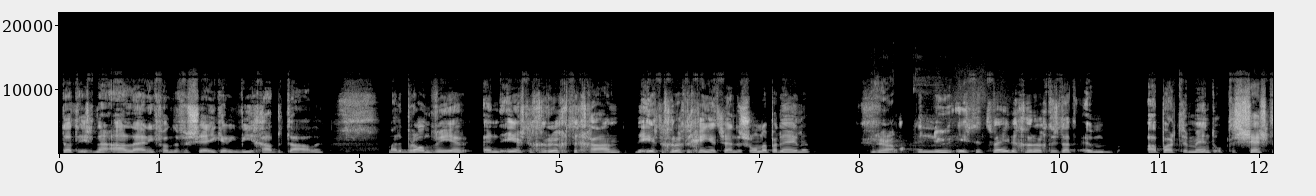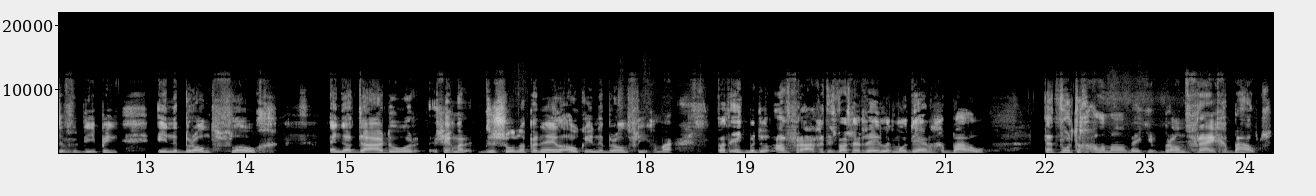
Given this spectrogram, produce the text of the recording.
Dat is naar aanleiding van de verzekering. Wie gaat betalen? Maar de brandweer en de eerste geruchten gaan. De eerste geruchten gingen, het zijn de zonnepanelen. Ja. En nu is de tweede gerucht is dat een appartement op de zesde verdieping in de brand vloog. En dat daardoor zeg maar, de zonnepanelen ook in de brand vliegen. Maar wat ik me door afvraag, het was een redelijk modern gebouw. Dat wordt toch allemaal een beetje brandvrij gebouwd?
